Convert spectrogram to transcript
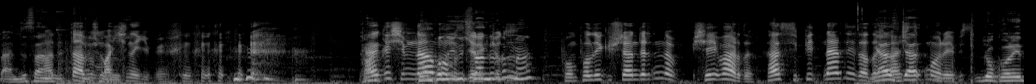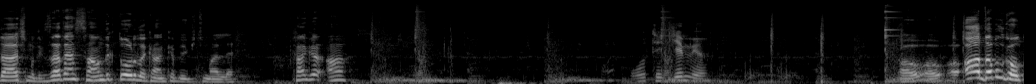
Bence sen Adet abi çalıyorsun. makine gibi. Kanka, şimdi ne Pompalıyı yapmamız güçlendirdin gerekiyordu? mi? Pompalıyı güçlendirdim de şey vardı. Ha speed neredeydi adam? Gel, Açtık gel. mı orayı biz? Yok orayı daha açmadık. Zaten sandık da orada kanka büyük ihtimalle. Kanka ah O tek yemiyor. Oh, oh, oh. Aa double gold.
